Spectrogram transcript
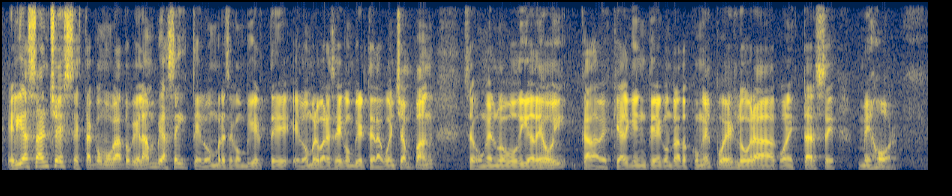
Elías Sánchez está como gato que lambe aceite. El hombre se convierte, el hombre parece que convierte el agua en champán según el nuevo día de hoy, cada vez que alguien tiene contratos con él, pues logra conectarse mejor.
